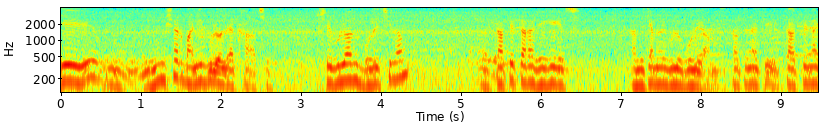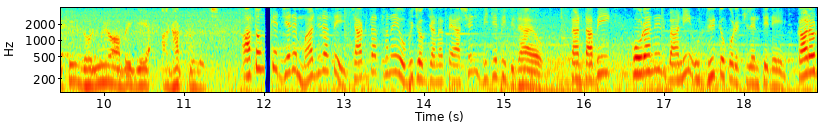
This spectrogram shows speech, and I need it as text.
যে হিংসার বাণীগুলো লেখা আছে সেগুলো আমি বলেছিলাম তাতে তারা রেগে গেছে। আমি কেন এগুলো বললাম? তাতে নাকি তাতে নাকি ধর্মীয় আবেগে আঘাত লেগেছে। আতঙ্কের জেরে মাঝরাতেই চাকদা থানায় অভিযোগ জানাতে আসেন বিজেপি বিধায়ক। তার দাবি কোরআনের বাণী উদ্ধৃত করেছিলেন তিনি। কারোর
